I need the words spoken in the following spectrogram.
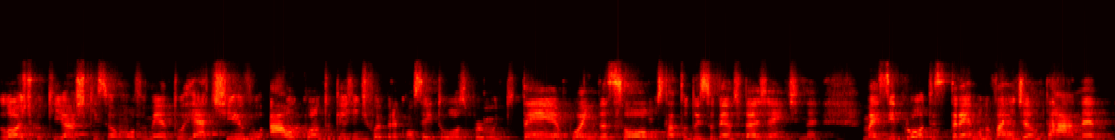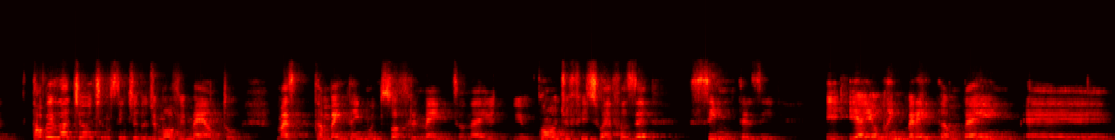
Lógico que acho que isso é um movimento reativo ao quanto que a gente foi preconceituoso por muito tempo, ainda somos, tá tudo isso dentro da gente, né? Mas ir para o outro extremo não vai adiantar, né? Talvez adiante no sentido de movimento, mas também tem muito sofrimento, né? E, e o quão difícil é fazer síntese. E, e aí eu lembrei também é,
